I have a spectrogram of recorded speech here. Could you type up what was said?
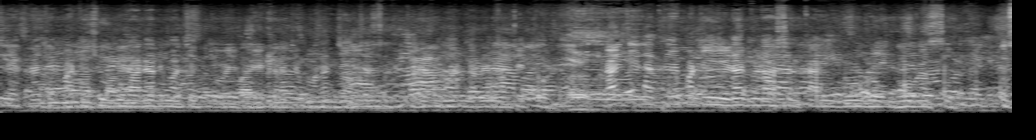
लेकराच्या पाठीशी उभी राहण्यात लेकराच्या मनात ज्याच्या असेल काय त्या लेकराच्या पाठी इडा असेल काही भोग भोग असेल ते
